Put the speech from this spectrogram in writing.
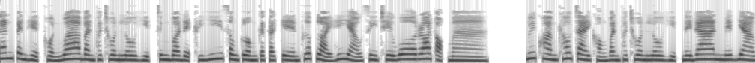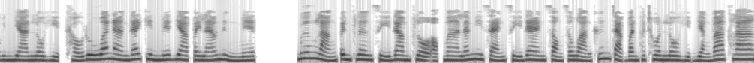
นั่นเป็นเหตุผลว่าบรรพชนโลหิตจึงบอเด็กขยี้ทรงกลมกระตะเกนเพื่อปล่อยให้เหยาซีเชโวรอดออกมา ด้วยความเข้าใจของบรรพชนโลหิตในด้านเม็ดยาวิญญาณโลหิตเขารู้ว่านางได้กินเม็ดยาไปแล้วหนึ่งเม็ดเบื้องหลังเป็นเพลิงสีดำโผล่ออกมาและมีแสงสีแดงส่องสว่างขึ้นจากบรรพชนโลหิตอย่างบ้าคลั่ง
